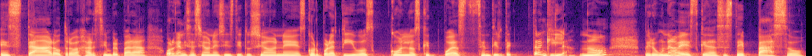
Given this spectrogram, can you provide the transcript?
estar o trabajar siempre para organizaciones, instituciones, corporativos con los que puedas sentirte tranquila, ¿no? Pero una vez que das este paso,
